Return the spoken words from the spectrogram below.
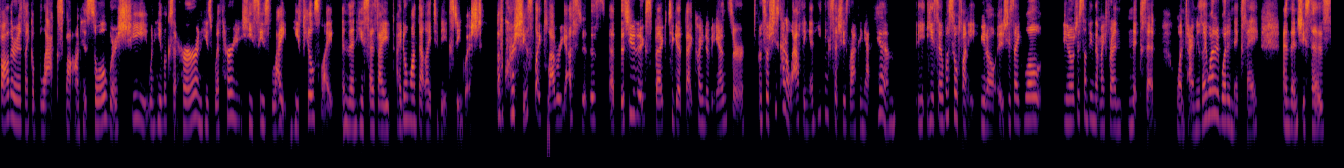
father is like a black spot on his soul where she when he looks at her and he's with her he sees light and he feels light and then he says i i don't want that light to be extinguished. Of course she's like flabbergasted at this at this. She didn't expect to get that kind of answer and so she's kind of laughing and he thinks that she's laughing at him. He, he said what's so funny? You know she's like well you know just something that my friend nick said one time. He's like what did what did nick say? And then she says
